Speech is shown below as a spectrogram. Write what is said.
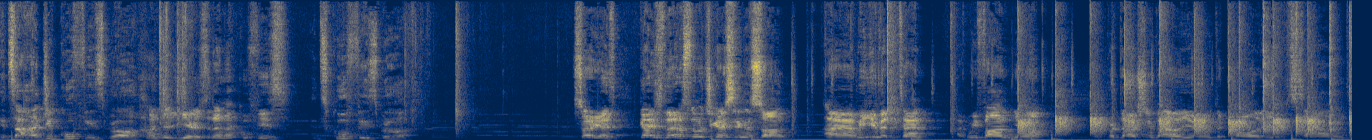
It's a hundred kufis, bro. Hundred years. They're not goofies. It's kufis, bro. Sorry, guys. Guys, let us know what you guys think of the song. Uh, we give it a 10. We found, you know, the production value, the quality of the sound,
